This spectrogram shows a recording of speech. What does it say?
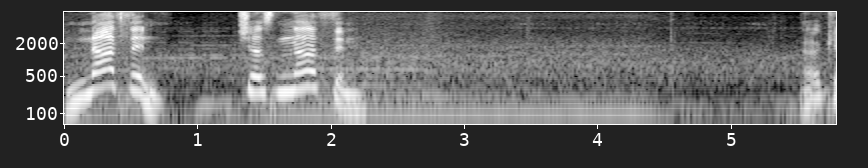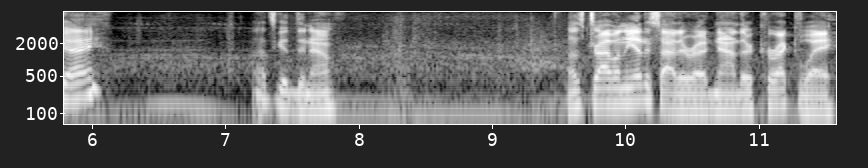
Nothing. Just nothing. Okay. That's good to know. Let's drive on the other side of the road now, the correct way.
